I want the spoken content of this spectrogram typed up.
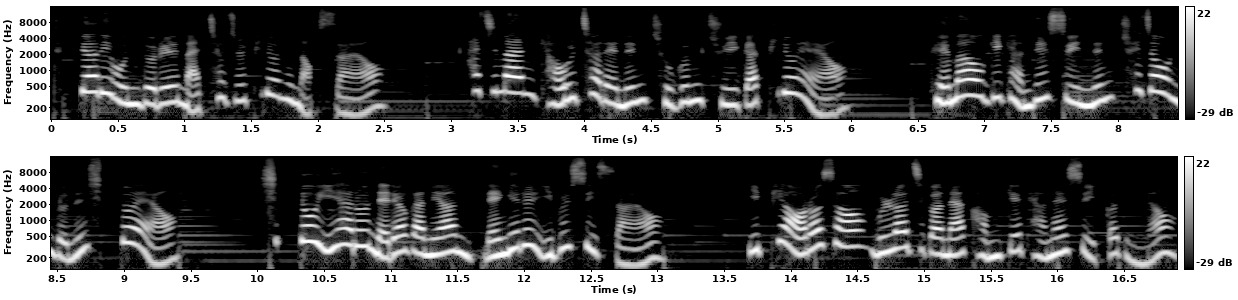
특별히 온도를 맞춰줄 필요는 없어요. 하지만 겨울철에는 조금 주의가 필요해요. 괴마옥이 견딜 수 있는 최저 온도는 10도예요. 10도 이하로 내려가면 냉해를 입을 수 있어요. 잎이 얼어서 물러지거나 검게 변할 수 있거든요.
